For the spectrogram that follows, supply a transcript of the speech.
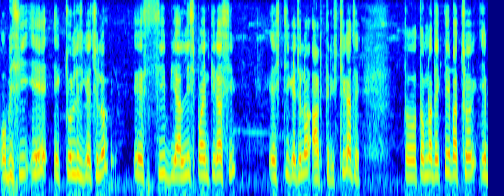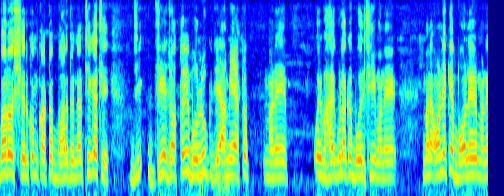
ওবিসি এ একচল্লিশ গেছিল এসসি বিয়াল্লিশ পয়েন্ট তিরাশি এসটি গেছিল আটত্রিশ, ঠিক আছে? তো তোমরা দেখতেই পাচ্ছ, এবারও সেরকম কাট অফ বাড়বে না, ঠিক আছে? যে- যে যতই বলুক যে আমি এত মানে ওই ভাইগুলোকে বলছি মানে মানে অনেকে বলে মানে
